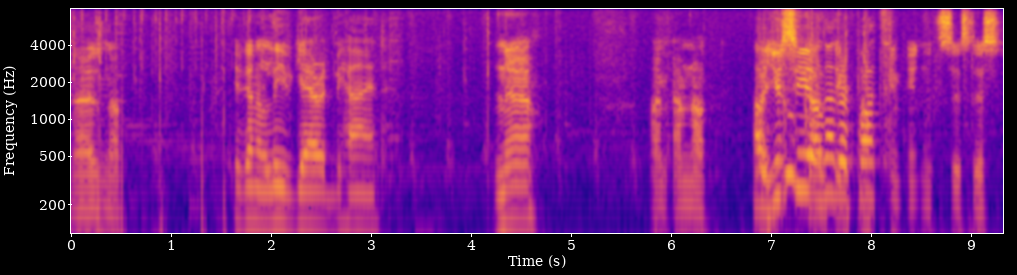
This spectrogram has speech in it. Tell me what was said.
No, it's not. You're gonna leave Garrett behind. No. I'm, I'm not. Oh, Are you, see another pot? many minutes is this?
